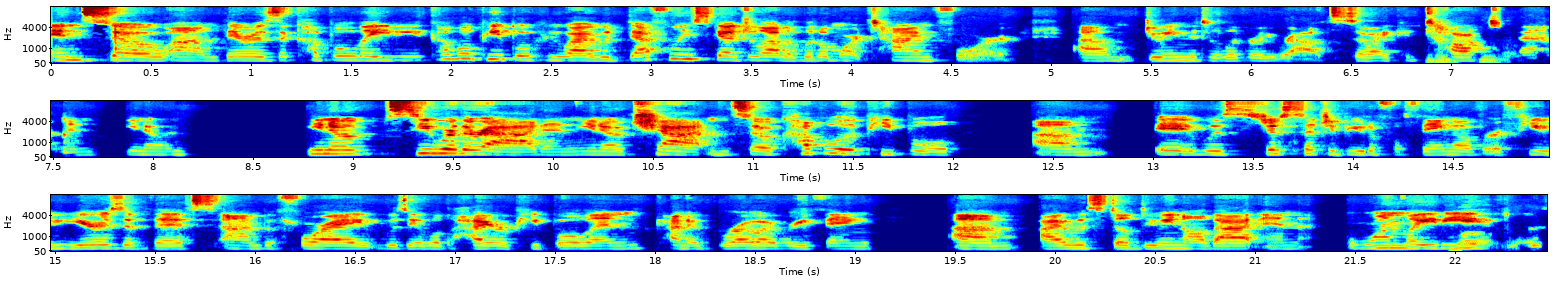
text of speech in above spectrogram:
And so um, there was a couple lady, a couple people who I would definitely schedule out a little more time for um, doing the delivery routes, so I could talk to them and you know, and, you know, see where they're at and you know, chat. And so a couple of people, um, it was just such a beautiful thing over a few years of this um, before I was able to hire people and kind of grow everything. Um, I was still doing all that, and one lady was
